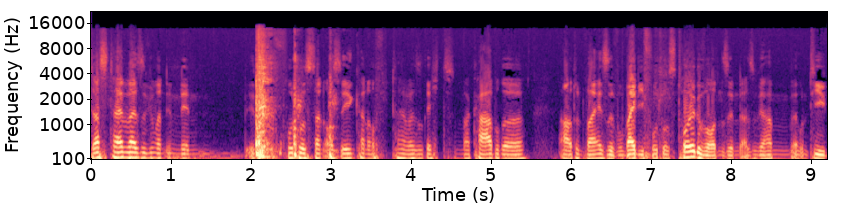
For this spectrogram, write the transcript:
das teilweise, wie man in den in Fotos dann auch sehen kann, auf teilweise recht makabre Art und Weise, wobei die Fotos toll geworden sind. Also wir haben und die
